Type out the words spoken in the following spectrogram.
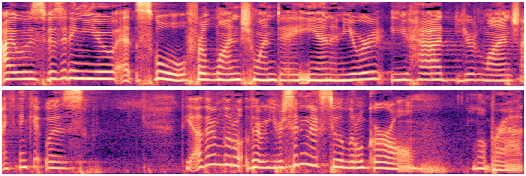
I was visiting you at school for lunch one day, Ian, and you were you had your lunch, and I think it was the other little you were sitting next to a little girl, little brat.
